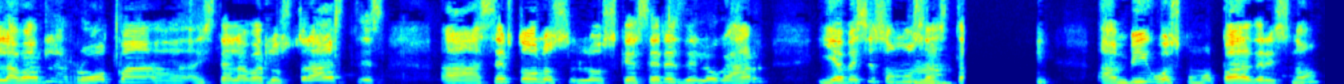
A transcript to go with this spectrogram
lavar la ropa, a, este, a, lavar los trastes, a hacer todos los, los quehaceres del hogar y a veces somos mm. hasta ambiguos como padres, ¿no?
